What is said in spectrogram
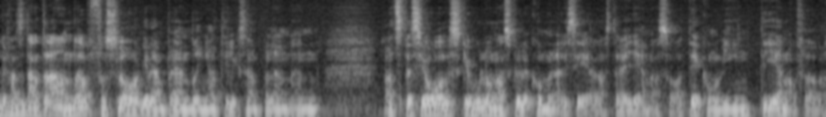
Det fanns ett antal andra förslag i den på ändringar, till exempel en, en att specialskolorna skulle kommunaliseras där jag genast alltså sa att det kommer vi inte genomföra.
